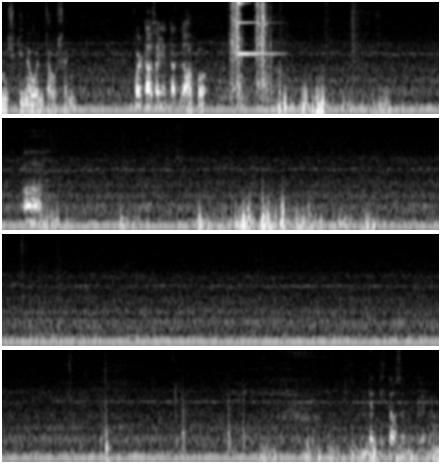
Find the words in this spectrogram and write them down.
miski na 1,000? 4,000 yung tatlo. Opo. Oh. Hanggang 3,000 na talaga ako.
